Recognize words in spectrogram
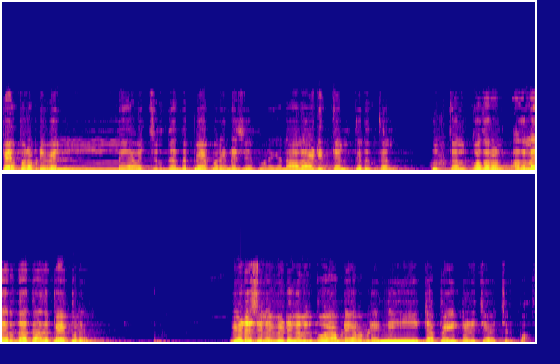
பேப்பர் அப்படி வெள்ளையாக வச்சுருந்து அந்த பேப்பர் என்ன செய்ய போகிறீங்க நாலு அடித்தல் திருத்தல் குத்தல் குதறல். அதெல்லாம் இருந்தால் தான் அந்த பேப்பர் வீடு சில வீடுகளுக்கு போய் அப்படியே அப்படியே நீட்டாக பெயிண்ட் அடித்தே வச்சுருப்பான்.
